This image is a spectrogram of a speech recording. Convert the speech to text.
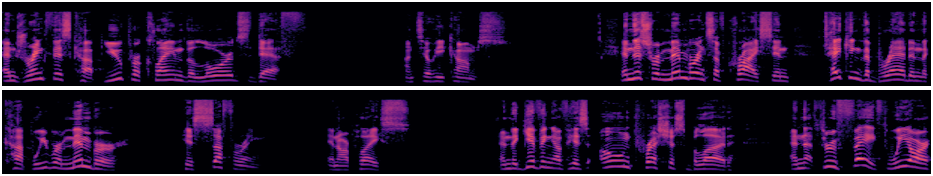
and drink this cup, you proclaim the Lord's death until he comes. In this remembrance of Christ, in taking the bread and the cup, we remember his suffering in our place and the giving of his own precious blood and that through faith we are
